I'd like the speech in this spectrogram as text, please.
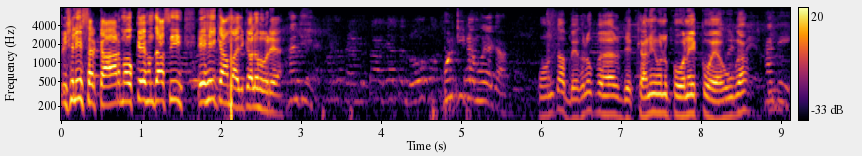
ਪਿਛਲੀ ਸਰਕਾਰ ਮੌਕੇ ਹੁੰਦਾ ਸੀ ਇਹੀ ਕੰਮ ਅੱਜ ਕੱਲ ਹੋ ਰਿਹਾ। ਹਾਂਜੀ। ਹੁਣ ਕੀ ਟਾਈਮ ਹੋਏਗਾ ਹੁਣ ਤਾਂ ਵੇਖ ਲਓ ਪਰ ਦੇਖਿਆ ਨਹੀਂ ਹੁਣ ਪੌਣੇ 1 ਹੋਇਆ ਹੋਊਗਾ। ਹਾਂਜੀ।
